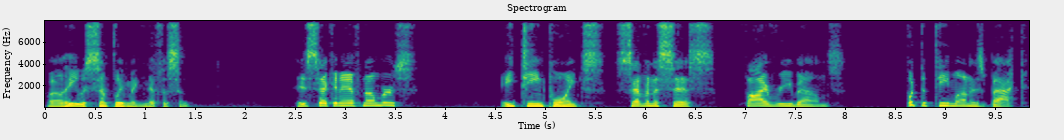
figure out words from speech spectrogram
Well, he was simply magnificent. His second half numbers 18 points, 7 assists, 5 rebounds. Put the team on his back.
